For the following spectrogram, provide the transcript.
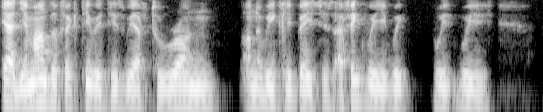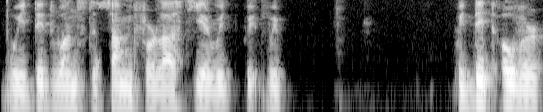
yeah, the amount of activities we have to run on a weekly basis. I think we we we we we did once the sum for last year. We we we, we did over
